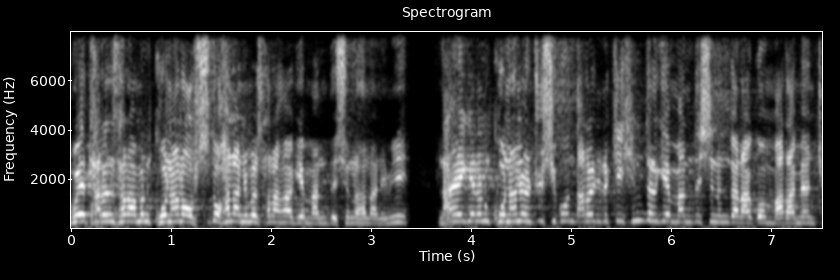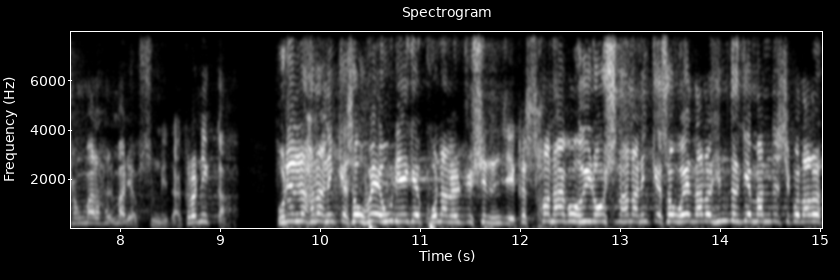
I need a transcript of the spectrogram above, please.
왜 다른 사람은 고난 없이도 하나님을 사랑하게 만드시는 하나님이 나에게는 고난을 주시고 나를 이렇게 힘들게 만드시는가라고 말하면 정말 할 말이 없습니다. 그러니까 우리는 하나님께서 왜 우리에게 고난을 주시는지, 그 선하고 의로우신 하나님께서 왜 나를 힘들게 만드시고 나를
